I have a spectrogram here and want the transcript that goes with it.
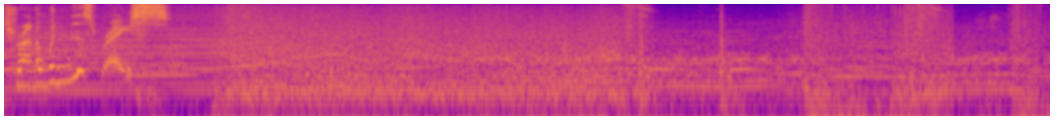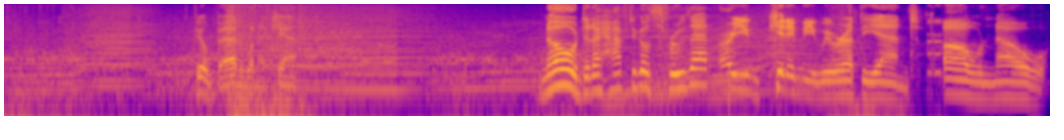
trying to win this race. feel bad when I can't. No, did I have to go through that? Are you kidding me? We were at the end. Oh, no.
